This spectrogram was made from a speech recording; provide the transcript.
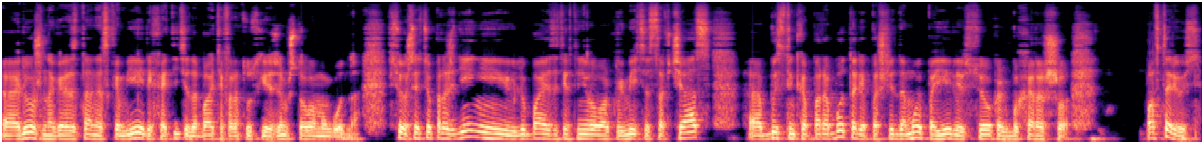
э, лежа на горизонтальной скамье, или хотите добавьте французский режим, что вам угодно. Все, 6 упражнений, любая из этих тренировок в месяц в час, э, быстренько поработали, пошли домой, поели, все как бы хорошо. Повторюсь,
